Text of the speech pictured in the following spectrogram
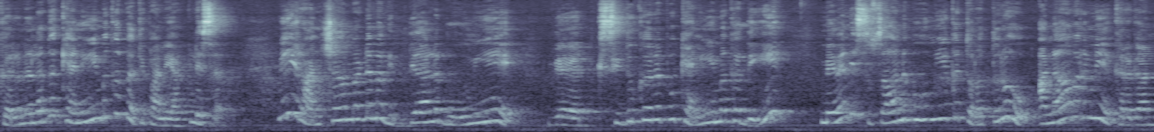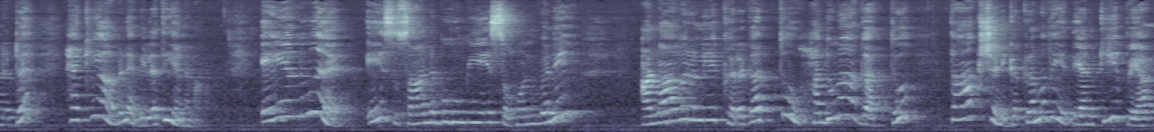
කරන ලද කැණීමක ප්‍රතිඵලයක් ලෙස. මේ රංචාමඩම විද්‍යාල භූමියේ සිදු කරපු කැණීමකදී මෙවැනි සුසාන භූමියක තොරතුරු අනාවරණය කරගන්නට හැකියාව ලැබිලා තියෙනවා. ඒ අනුව ඒ සුසාන භූමියේ සොහොන් වලින් අනාවරණය කරගත්තු හඳුනාගත්තු තාක්ෂණික ක්‍රමවේදයන් කිහිපයක්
